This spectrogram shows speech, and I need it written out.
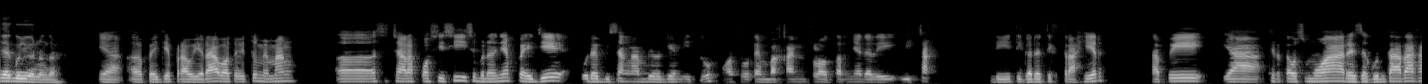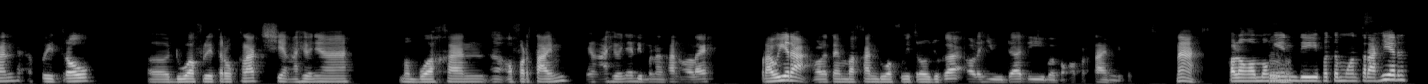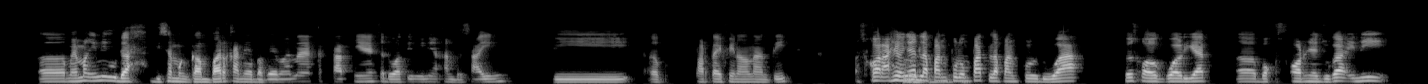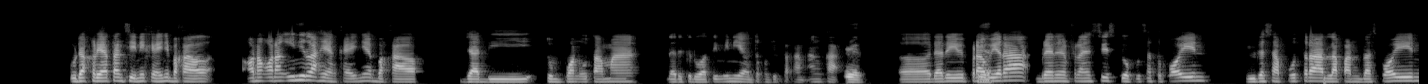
Ya gue juga nonton. Ya eh, PJ Prawira waktu itu memang uh, secara posisi sebenarnya PJ udah bisa ngambil game itu waktu tembakan floaternya dari Wicak di tiga detik terakhir. Tapi ya kita tahu semua Reza Guntara kan free throw uh, dua free throw clutch yang akhirnya membuahkan uh, overtime yang akhirnya dimenangkan oleh Prawira oleh tembakan dua free throw juga oleh Yuda di babak overtime gitu. Nah, kalau ngomongin uh. di pertemuan terakhir uh, memang ini udah bisa menggambarkan ya bagaimana ketatnya kedua tim ini akan bersaing di uh, partai final nanti. Skor akhirnya hmm. 84-82. Terus kalau gue lihat uh, box skornya juga ini udah kelihatan sih ini kayaknya bakal orang-orang inilah yang kayaknya bakal jadi tumpuan utama dari kedua tim ini ya untuk menciptakan angka. Yeah. Iya. Uh, dari Prawira, yeah. Brandon Francis 21 poin, Yuda Saputra 18 poin,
